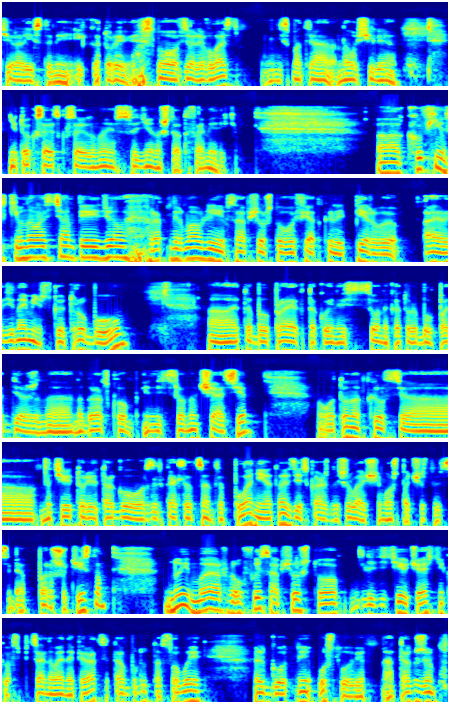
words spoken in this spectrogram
террористами, и которые снова взяли власть, несмотря на усилия не только Советского Союза, но и Соединенных Штатов Америки. А, к уфимским новостям перейдем. Ратмир Мавлиев сообщил, что в Уфе открыли первую аэродинамическую трубу. А, это был проект такой инвестиционный, который был поддержан на городском инвестиционном часе. Вот он открылся на территории торгового развлекательного центра «Планета». Здесь каждый желающий может почувствовать себя парашютистом. Ну и мэр Уфы сообщил, что для детей участников специальной военной операции там будут особые льготные условия. А также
